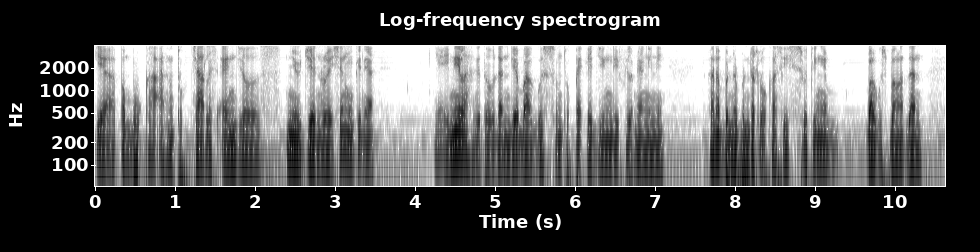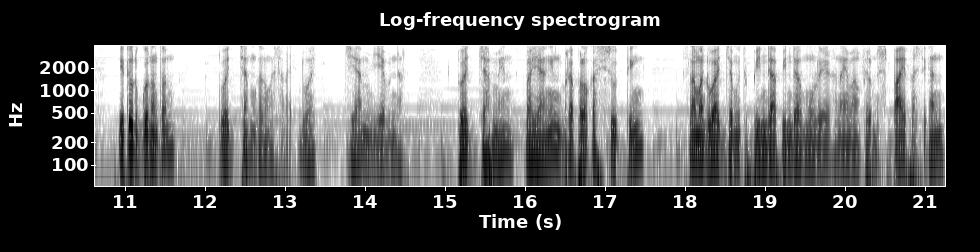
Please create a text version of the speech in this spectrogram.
ya pembukaan untuk Charles Angels New Generation mungkin ya ya inilah gitu dan dia bagus untuk packaging di film yang ini karena bener-bener lokasi syutingnya bagus banget dan itu gue nonton dua jam kalau nggak salah ya. dua jam iya bener dua jam men bayangin berapa lokasi syuting selama dua jam itu pindah-pindah mulu ya karena emang film spy pasti kan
